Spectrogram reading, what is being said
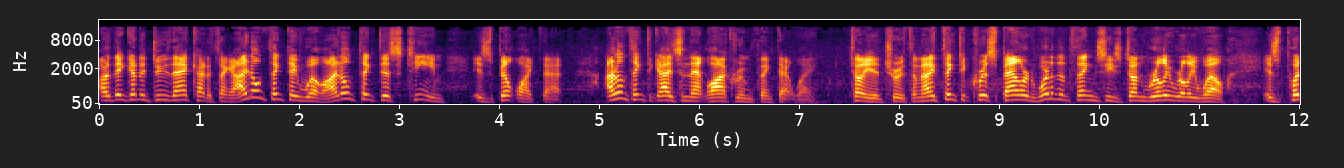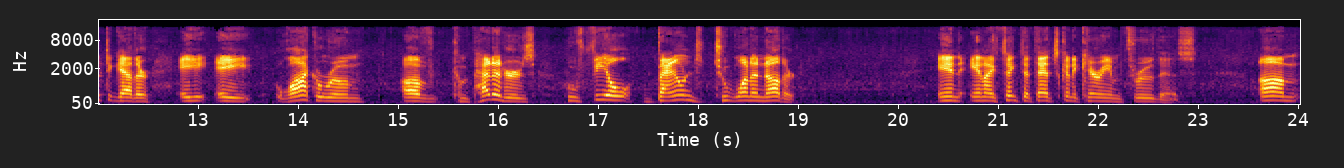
Are they going to do that kind of thing? I don't think they will. I don't think this team is built like that. I don't think the guys in that locker room think that way, tell you the truth. And I think that Chris Ballard, one of the things he's done really, really well is put together a, a locker room of competitors who feel bound to one another. And, and I think that that's going to carry him through this. Um,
